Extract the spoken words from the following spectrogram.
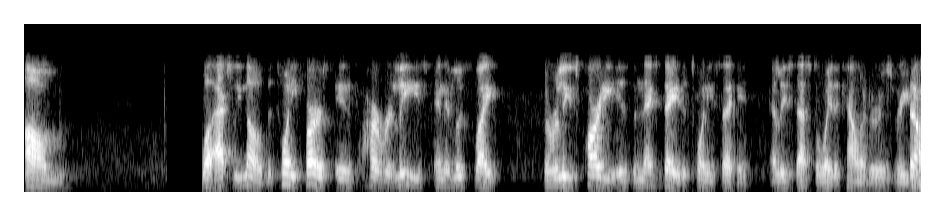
Um, well, actually, no. The 21st is her release, and it looks like the release party is the next day, the 22nd. At least that's the way the calendar is reading. No,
